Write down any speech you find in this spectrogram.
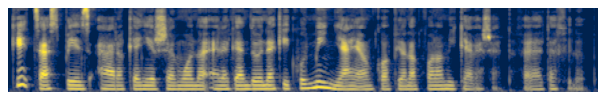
Kétszáz pénz ára kenyér sem volna elegendő nekik, hogy minnyáján kapjanak valami keveset, felelte Fülöp.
